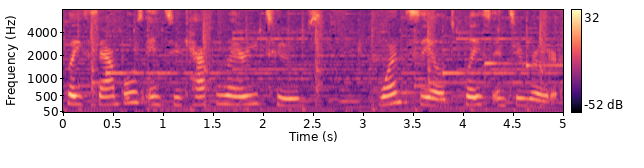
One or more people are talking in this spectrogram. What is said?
Place samples into capillary tubes. Once sealed, place into rotor.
